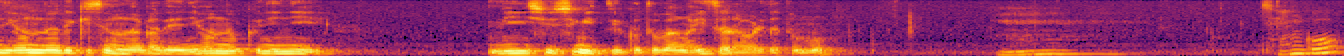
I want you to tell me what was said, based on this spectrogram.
日本の歴史の中で日本の国に民主主義っていう言葉がいつ現れたと思う？戦後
